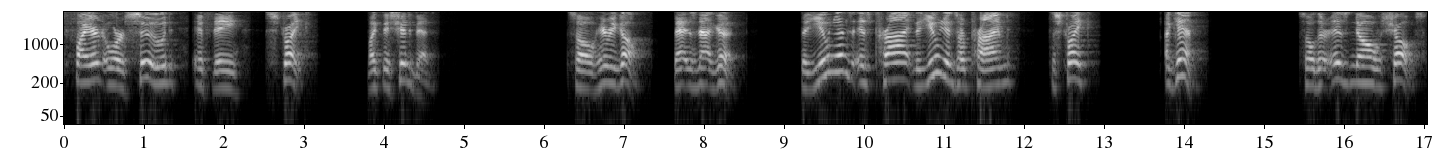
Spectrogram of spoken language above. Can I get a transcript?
fired or sued if they strike, like they should have been. So here we go. That is not good. The unions is prime. The unions are primed to strike again. So there is no shows.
